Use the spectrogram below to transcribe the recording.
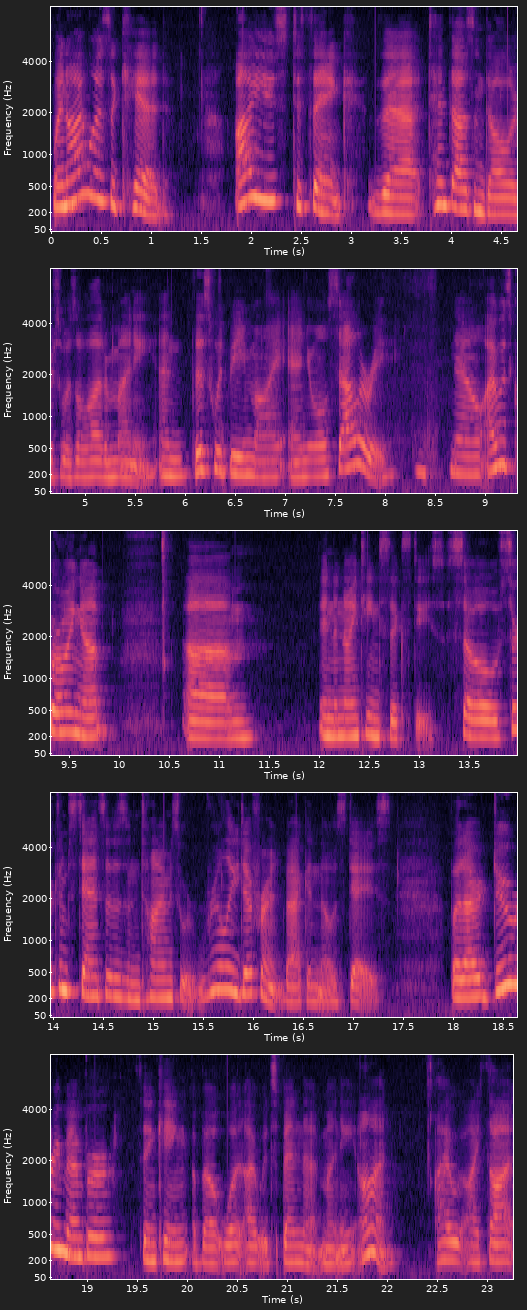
When I was a kid, I used to think that $10,000 was a lot of money and this would be my annual salary. Now, I was growing up um, in the 1960s. So circumstances and times were really different back in those days. But I do remember thinking about what I would spend that money on. I, I thought,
